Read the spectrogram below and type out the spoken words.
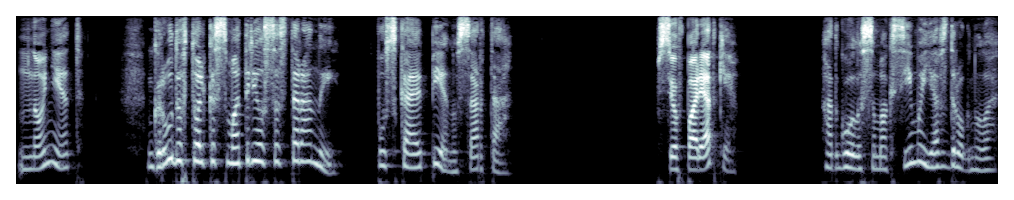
Но нет. Грудов только смотрел со стороны, пуская пену со рта. «Все в порядке?» От голоса Максима я вздрогнула.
